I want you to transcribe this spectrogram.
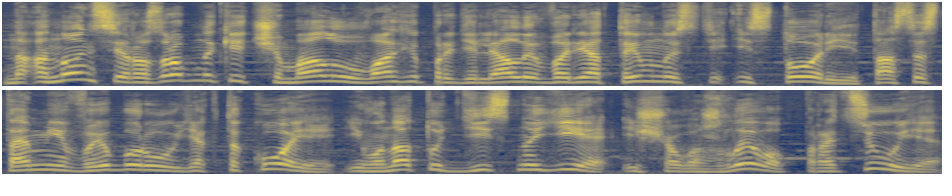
На анонсі розробники чимало уваги приділяли варіативності історії та системі вибору як такої, і вона тут дійсно є, і що важливо, працює.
